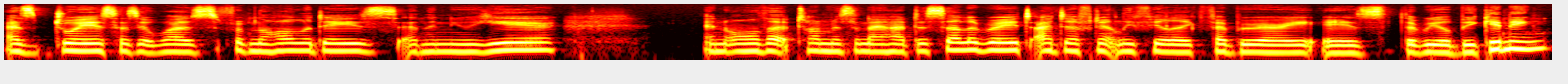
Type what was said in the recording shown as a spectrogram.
as joyous as it was from the holidays and the new year and all that Thomas and I had to celebrate, I definitely feel like February is the real beginning.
